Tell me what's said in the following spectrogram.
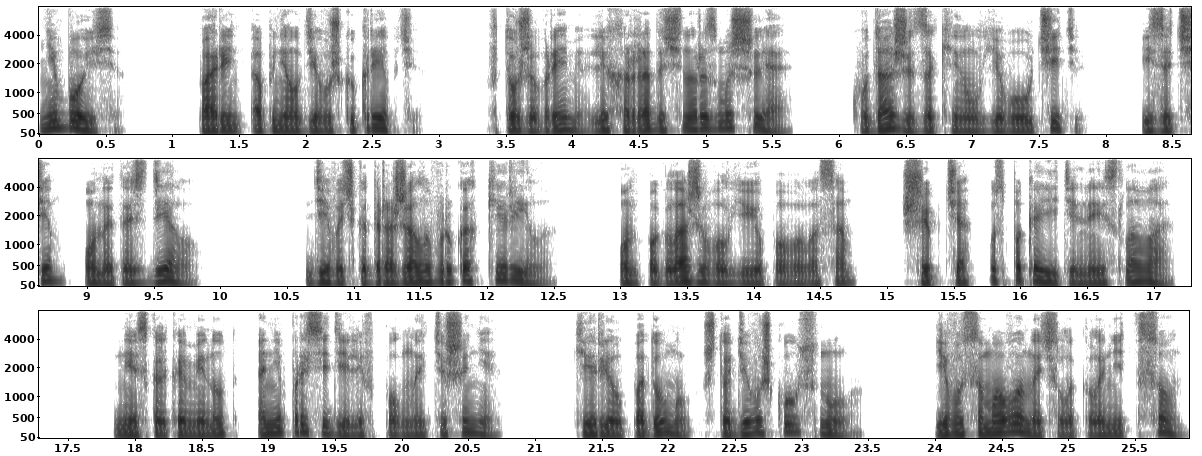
«Не бойся». Парень обнял девушку крепче, в то же время лихорадочно размышляя, куда же закинул его учитель и зачем он это сделал. Девочка дрожала в руках Кирилла. Он поглаживал ее по волосам шепча успокоительные слова. Несколько минут они просидели в полной тишине. Кирилл подумал, что девушка уснула. Его самого начало клонить в сон.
